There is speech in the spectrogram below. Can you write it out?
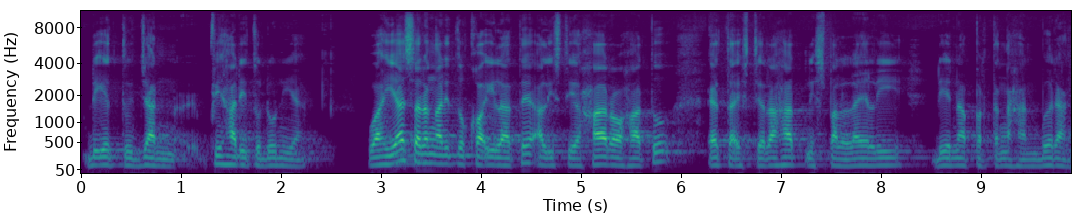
di itu jan fiha di itu dunia. Wahia sareng ari itu qailate al istiharahatu eta istirahat nisfal laili dina pertengahan berang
